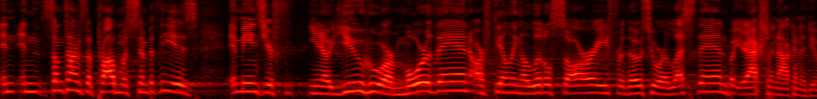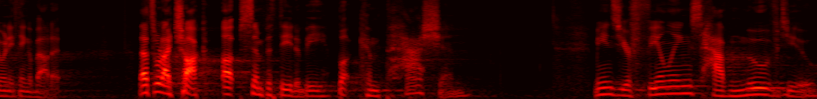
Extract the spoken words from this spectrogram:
And, and sometimes the problem with sympathy is it means you're, you know, you who are more than are feeling a little sorry for those who are less than, but you're actually not going to do anything about it. That's what I chalk up sympathy to be. But compassion means your feelings have moved you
